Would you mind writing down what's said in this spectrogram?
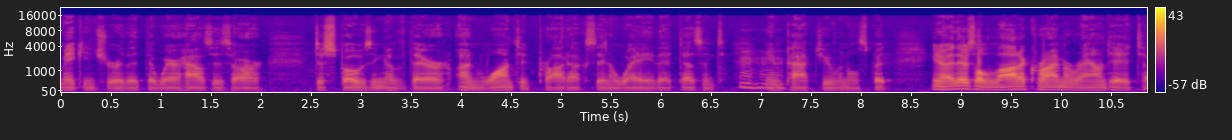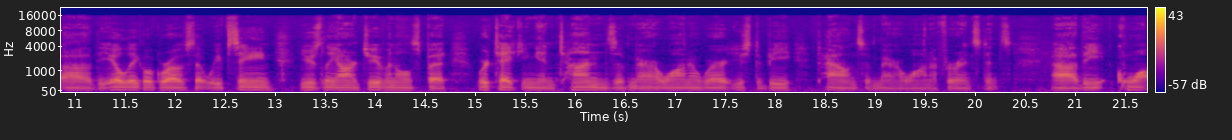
making sure that the warehouses are disposing of their unwanted products in a way that doesn't mm -hmm. impact juveniles. But you know, there's a lot of crime around it. Uh, the illegal grows that we've seen usually aren't juveniles, but we're taking in tons of marijuana where it used to be pounds of marijuana, for instance. Uh, the qu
